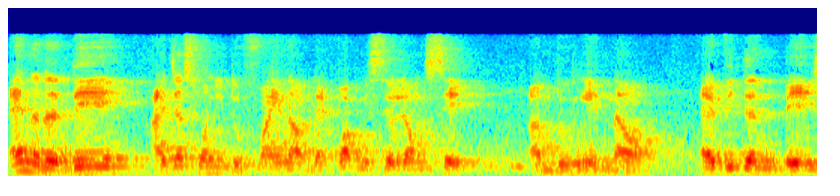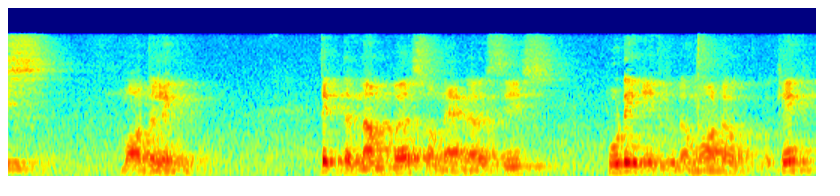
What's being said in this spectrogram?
end of the day, I just want you to find out that what Mr. Leong said, I'm doing it now. Evidence-based modeling. Take the numbers from the analysis, put it into the model. Okay?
